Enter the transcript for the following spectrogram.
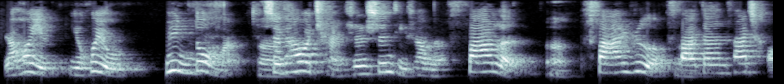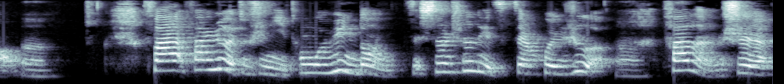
然后也也会有运动嘛，所以它会产生身体上的发冷、发热、发干、发潮。嗯，发发热就是你通过运动，你身身体自然会热。嗯，发冷是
